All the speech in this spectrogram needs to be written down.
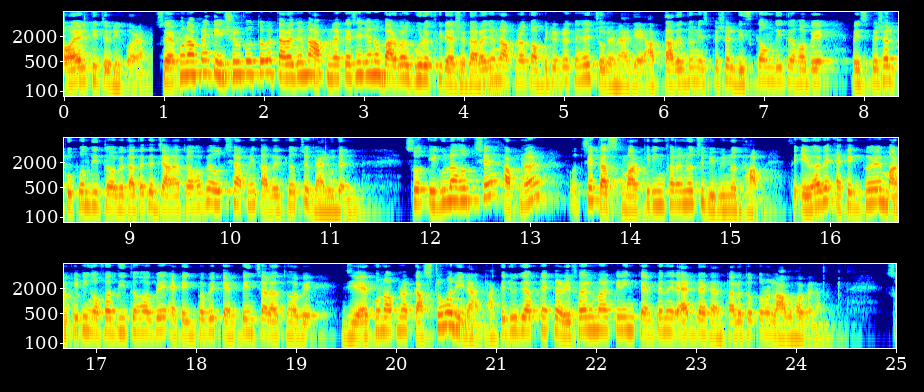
লয়্যালটি তৈরি করা। সো এখন আপনাকে ইনশিওর করতে হবে তারা যেন আপনার কাছে যেন বারবার ঘুরে ফিরে আসে, তারা যেন আপনার কম্পিটিটরের কাছে চলে না যায়। আর তাদের জন্য স্পেশাল ডিসকাউন্ট দিতে হবে বা স্পেশাল কুপন দিতে হবে, তাদেরকে জানাতে হবে হচ্ছে আপনি তাদেরকে হচ্ছে ভ্যালু দেন। সো এগুলো হচ্ছে আপনার হচ্ছে কাস্ট মার্কেটিং ফানেল হচ্ছে বিভিন্ন ধাপ। তো এভাবে এক একভাবে মার্কেটিং অফার দিতে হবে এক একভাবে ক্যাম্পেইন চালাতে হবে। যে এখন আপনার কাস্টমারই না, তাকে যদি আপনি একটা রেফারেল মার্কেটিং ক্যাম্পেইনের অ্যাড দেখান, তাহলে তো কোনো লাভ হবে না। সো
